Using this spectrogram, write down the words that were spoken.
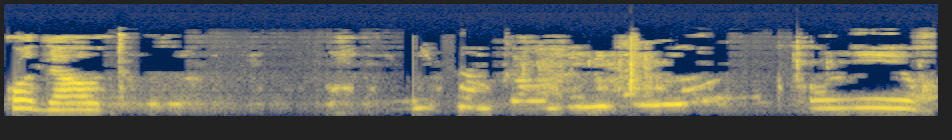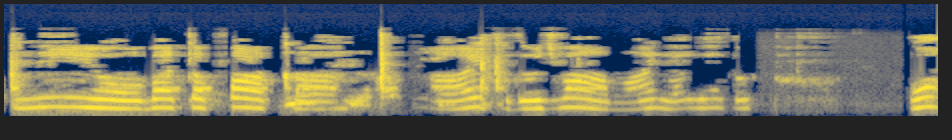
Кодаут. Уни, уни, ватафака. Ай, кадуть вам, ай, ай, ай. О,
